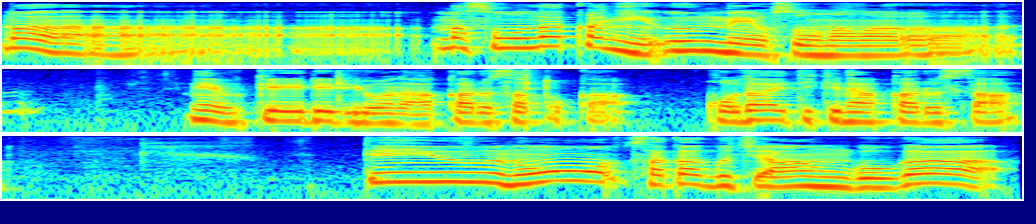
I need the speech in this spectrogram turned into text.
まあ、まあその中に運命をそのままね、受け入れるような明るさとか、古代的な明るさっていうのを坂口安吾が、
